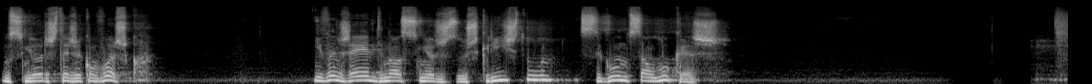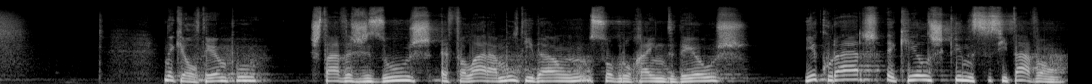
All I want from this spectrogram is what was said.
O Senhor esteja convosco. Evangelho de Nosso Senhor Jesus Cristo, segundo São Lucas. Naquele tempo, estava Jesus a falar à multidão sobre o reino de Deus e a curar aqueles que necessitavam.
